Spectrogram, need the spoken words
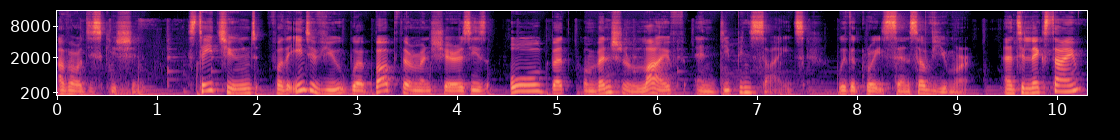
of our discussion. Stay tuned for the interview where Bob Thurman shares his all but conventional life and deep insights with a great sense of humor. Until next time,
